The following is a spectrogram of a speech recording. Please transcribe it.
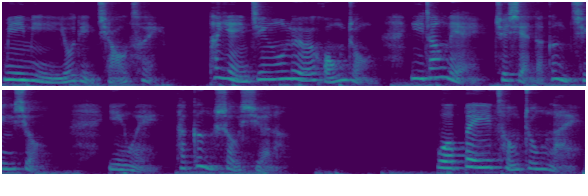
咪咪有点憔悴，她眼睛略微红肿，一张脸却显得更清秀，因为她更瘦削了。我悲从中来。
